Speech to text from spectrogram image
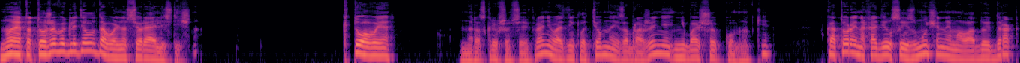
Но это тоже выглядело довольно сюрреалистично. «Кто вы?» На раскрывшемся экране возникло темное изображение небольшой комнатки, в которой находился измученный молодой драк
